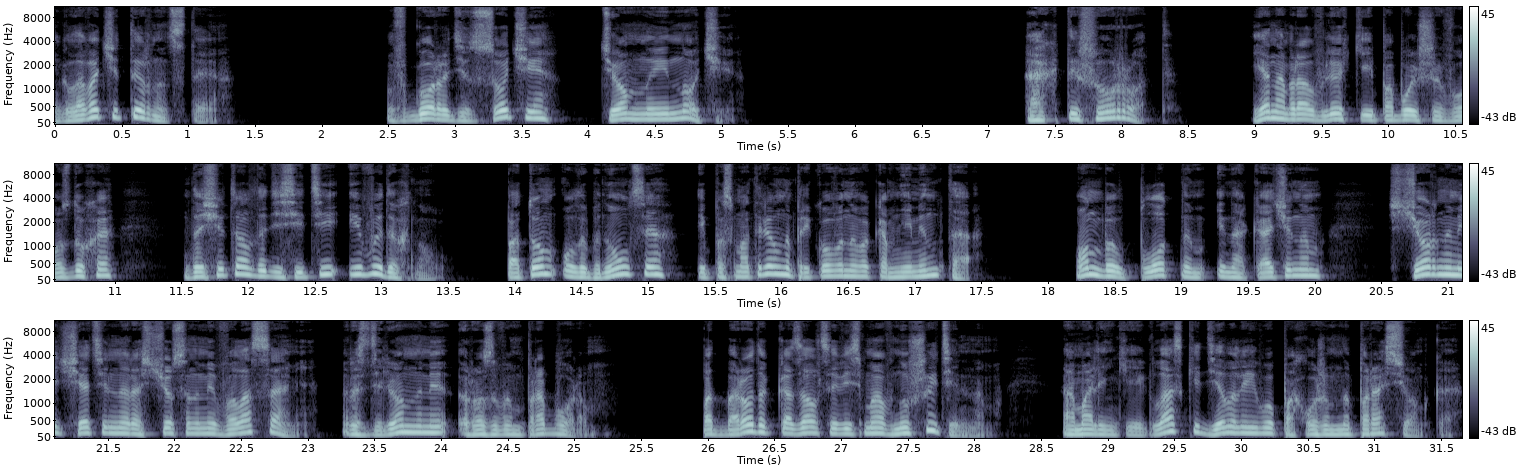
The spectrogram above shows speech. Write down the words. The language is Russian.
Глава 14. В городе Сочи темные ночи. Ах ты ж урод! Я набрал в легкие побольше воздуха, досчитал до десяти и выдохнул. Потом улыбнулся и посмотрел на прикованного ко мне мента. Он был плотным и накачанным, с черными тщательно расчесанными волосами, разделенными розовым пробором. Подбородок казался весьма внушительным — а маленькие глазки делали его похожим на поросенка.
